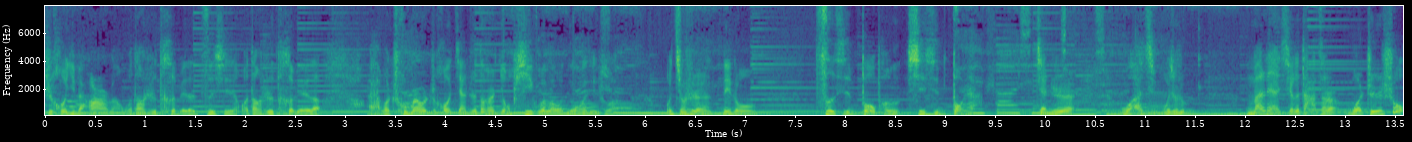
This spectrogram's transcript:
之后一百二吗？我当时特别的自信，我当时特别的，哎呀，我出门我之后简直到那扭屁股了。我我跟你说，我就是那种自信爆棚，信心爆炸，简直我我就。满脸写个大字儿，我真瘦，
